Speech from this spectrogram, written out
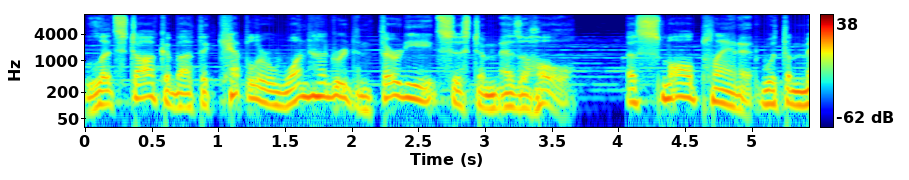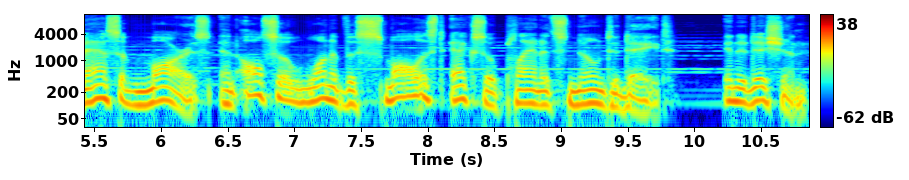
let's talk about the Kepler-138 system as a whole. A small planet with the mass of Mars and also one of the smallest exoplanets known to date. In addition,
